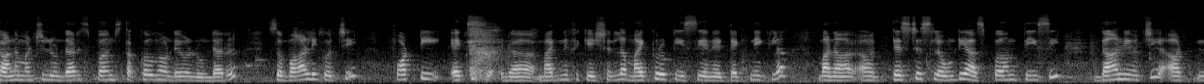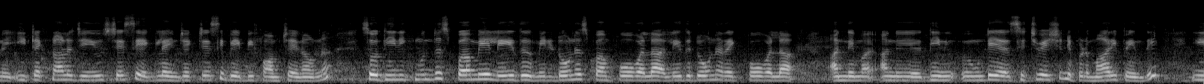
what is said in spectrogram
చాలా మనుషులు ఉండారు స్పర్మ్స్ తక్కువగా ఉండేవాళ్ళు ఉండారు. సో వాళ్ళకి వచ్చి ఫార్టీ ఎక్స్ మ్యాగ్నిఫికేషన్లో మైక్రోటీసీ అనే టెక్నిక్లో మన టెస్టిస్లో ఉండి ఆ స్పర్మ్ తీసి దాన్ని వచ్చి ఈ టెక్నాలజీ యూజ్ చేసి ఎగ్లో ఇంజెక్ట్ చేసి బేబీ ఫామ్ చేయను సో దీనికి ముందు స్పర్మే లేదు. మీరు డోనర్ స్పర్మ్ పోవాలా? లేదు డోనర్ ఎగ్ పోవాలా? అనే అనే దీని ఉండే సిచ్యువేషన్ ఇప్పుడు మారిపోయింది. ఈ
